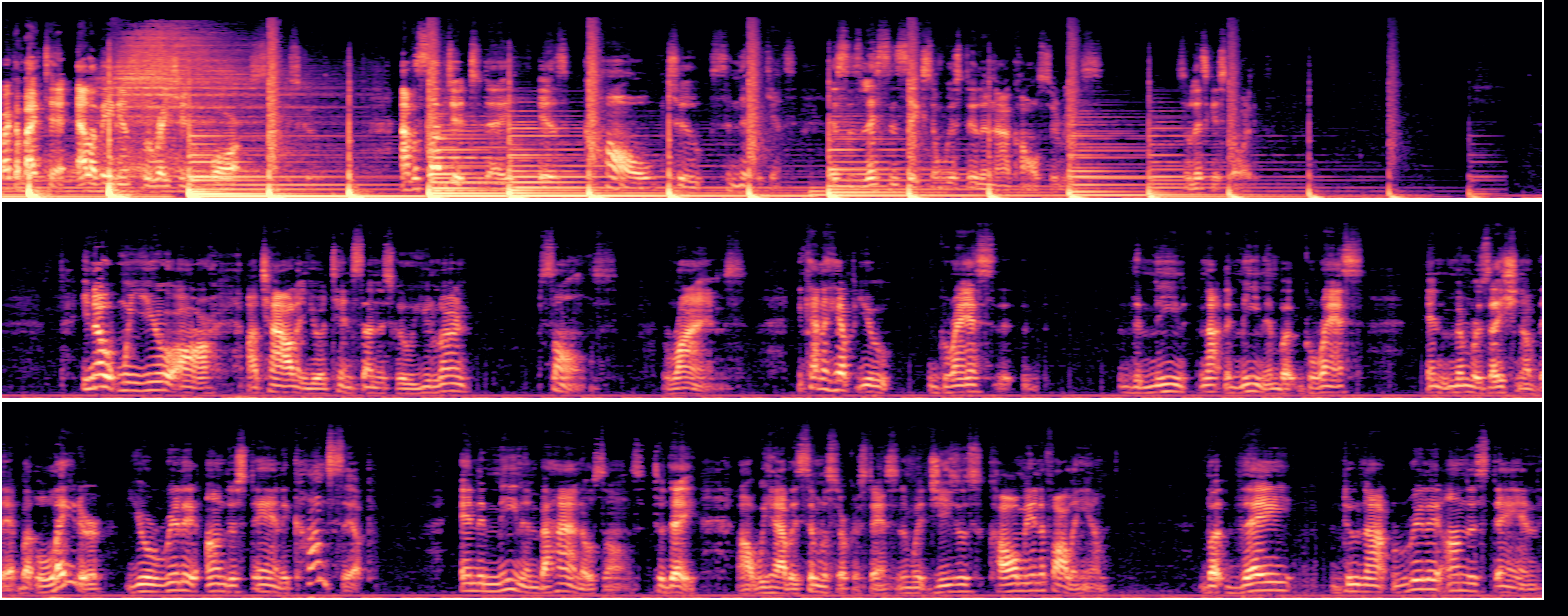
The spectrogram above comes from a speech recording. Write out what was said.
Welcome back to Elevate Inspiration for Sunday School. Our subject today is Call to Significance. This is lesson six, and we're still in our call series. So let's get started. You know, when you are a child and you attend Sunday school, you learn songs, rhymes. It kind of help you grasp the mean, not the meaning, but grasp and memorization of that. But later, you'll really understand the concept and the meaning behind those songs. Today, uh, we have a similar circumstance in which Jesus called men to follow him, but they do not really understand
